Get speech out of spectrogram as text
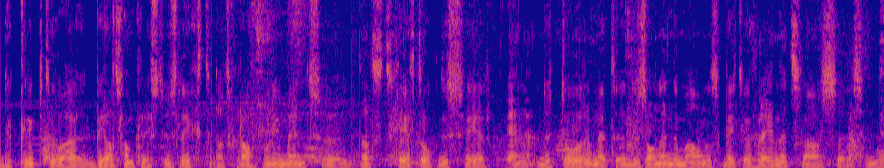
De crypte waar het beeld van Christus ligt, dat grafmonument, eh, dat geeft ook de sfeer. De toren met de, de zon en de maan, dat is een beetje een vrijmetselaarssymbool.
